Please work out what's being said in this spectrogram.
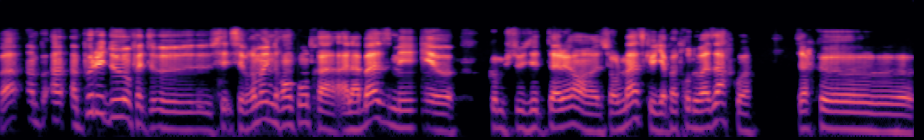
Bah, un, peu les deux en fait. Euh, c'est vraiment une rencontre à, à la base, mais euh, comme je te disais tout à l'heure euh, sur le masque, il n'y a pas trop de hasard, quoi. C'est-à-dire que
